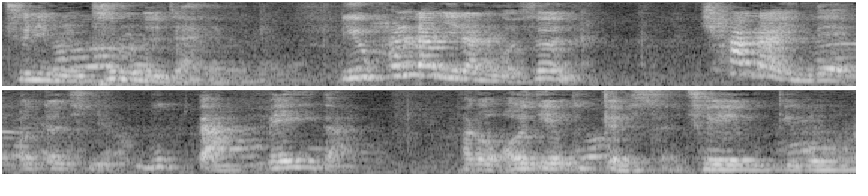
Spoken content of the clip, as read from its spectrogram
주님을 부르는 자예요. 이 환란이라는 것은 샤라인데 어떤 뜻이냐 묶다 매이다. 바로 어디에 묶여 있어요? 죄에 묶이고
